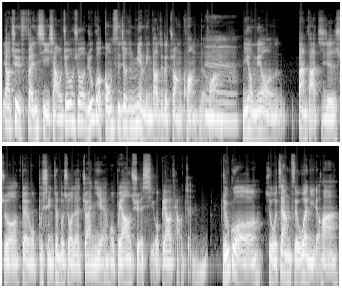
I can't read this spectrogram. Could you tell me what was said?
要去分析一下。我就会说，如果公司就是面临到这个状况的话，嗯，你有没有办法直接说，对，我不行，这不是我的专业，我不要学习，我不要调整。如果是我这样子问你的话，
